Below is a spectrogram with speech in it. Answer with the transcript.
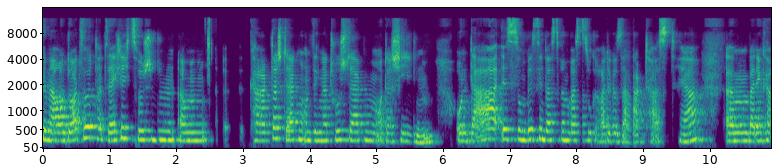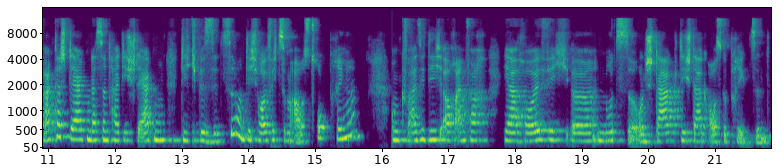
Genau, und dort wird tatsächlich zwischen ähm, Charakterstärken und Signaturstärken unterschieden. Und da ist so ein bisschen das drin, was du gerade gesagt hast. Ja, ähm, bei den Charakterstärken, das sind halt die Stärken, die ich besitze und die ich häufig zum Ausdruck bringe und quasi die ich auch einfach ja häufig äh, nutze und stark, die stark ausgeprägt sind.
